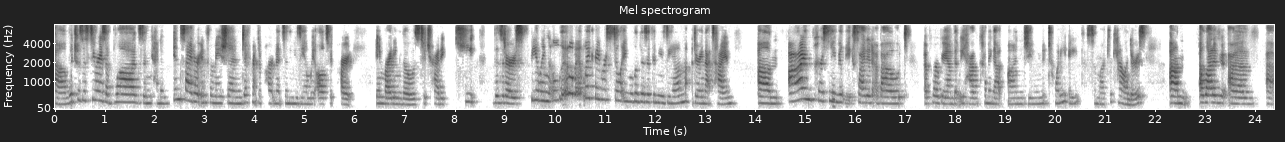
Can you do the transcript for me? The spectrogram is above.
um, which was a series of blogs and kind of insider information, different departments in the museum. We all took part in writing those to try to keep visitors feeling a little bit like they were still able to visit the museum during that time. Um, I'm personally really excited about a program that we have coming up on June 28th, so mark your calendars. Um, a lot of, of uh,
